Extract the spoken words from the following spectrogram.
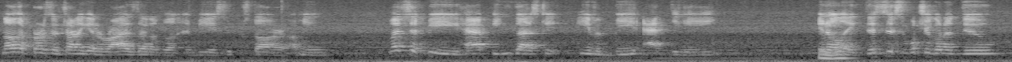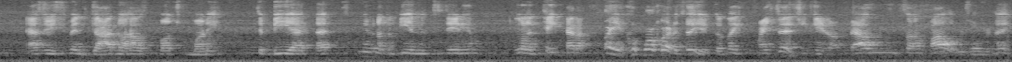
another person trying to get a rise out of an NBA superstar. I mean, let's just be happy you guys can even be at the game. You know, Mhm. like this is what you're gonna do after you spend God know how much money to be at that, you know, to be in the stadium. Going to take that up. I mean, more credit to you because, like Mike said, she gained a thousand some followers overnight.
